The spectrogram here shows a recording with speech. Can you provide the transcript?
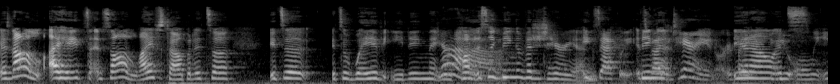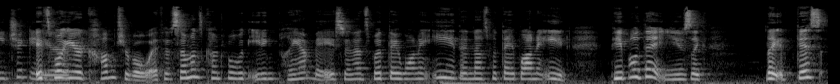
It's not. A, I hate. It's not a lifestyle, but it's a. It's a. It's a way of eating that you're. Com- it's like being a vegetarian. exactly it's Being a- vegetarian or if you I- know, you only eat chicken. It's what you're comfortable with. If someone's comfortable with eating plant based and that's what they want to eat, then that's what they want to eat. People that use like like this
